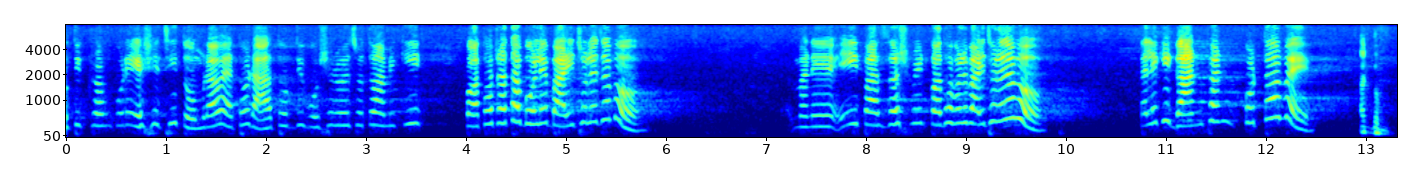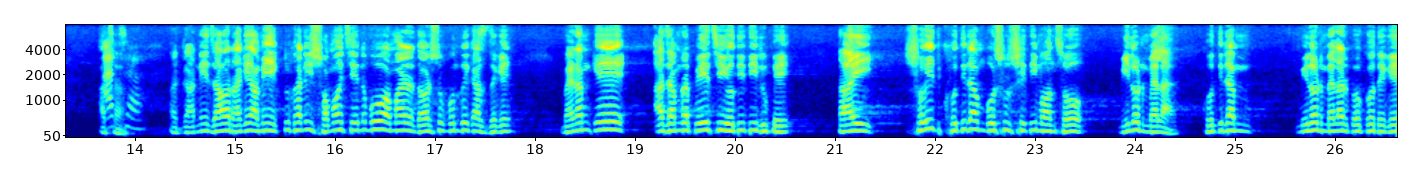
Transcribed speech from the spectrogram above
অতিক্রম করে এসেছি তোমরাও এত রাত অবধি বসে রয়েছো তো আমি কি কথা টথা বলে বাড়ি চলে যাব? মানে এই পাঁচ দশ মিনিট কথা বলে বাড়ি চলে যাব? তাহলে কি গান ফান করতে হবে? একদম। আচ্ছা আচ্ছা। আর গানে যাওয়ার আগে আমি একটুখানি সময় চেয়ে নেব আমার দর্শক বন্ধুর কাছ থেকে। ম্যাডামকে আজ আমরা পেয়েছি অতিথি রূপে। তাই শহীদ ক্ষুদিরাম বসু স্মৃতি মঞ্চ মিলন মেলা। ক্ষুদিরাম মিলন মেলার পক্ষ থেকে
